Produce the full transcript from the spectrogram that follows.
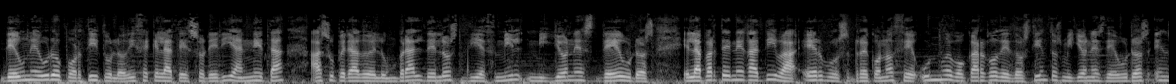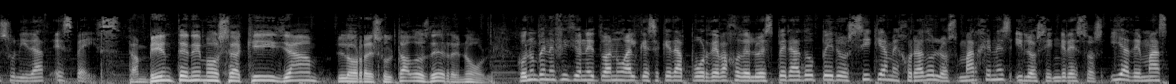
de un euro por título. Dice que la tesorería neta ha superado el umbral de los 10.000 millones de euros. En la parte negativa, Airbus reconoce un nuevo cargo de 200 millones de euros en su unidad Space. También tenemos aquí ya los resultados de Renault. Con un beneficio neto anual que se queda por debajo de lo esperado, pero sí que ha mejorado los márgenes y los ingresos y además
